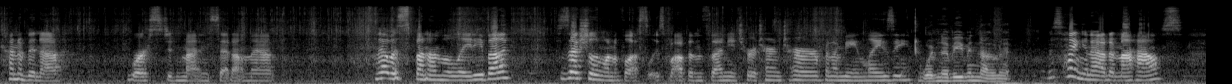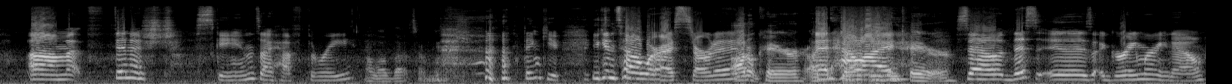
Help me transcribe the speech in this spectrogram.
kind of in a worsted mindset on that. That was spun on the Ladybug. This is actually one of Leslie's bobbins that I need to return to her, but I'm being lazy Wouldn't have even known it. Just hanging out at my house. Um, finished skeins. I have three. I love that so much. Thank you. You can tell where I started. I don't care. I And don't how even I- care. So this is a gray merino,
